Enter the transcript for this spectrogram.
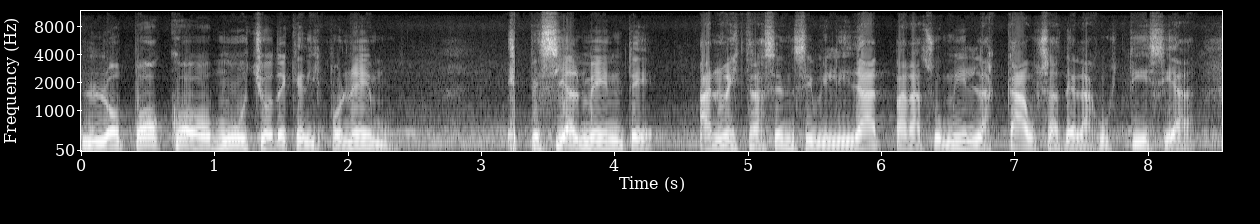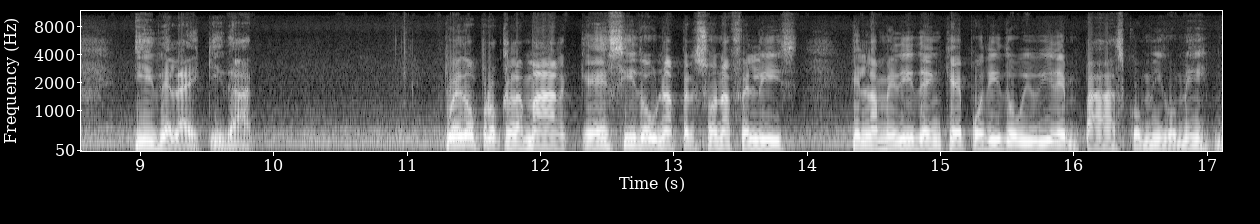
lo poco o mucho de que disponemos, especialmente a nuestra sensibilidad para asumir las causas de la justicia y de la equidad. Puedo proclamar que he sido una persona feliz en la medida en que he podido vivir en paz conmigo mismo,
